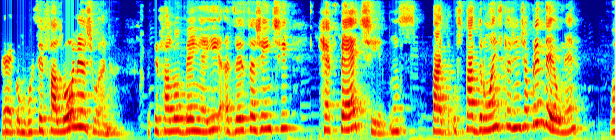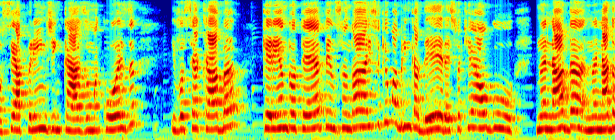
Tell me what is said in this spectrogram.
É, como você falou, né, Joana? Você falou bem aí, às vezes a gente repete uns, os padrões que a gente aprendeu, né? Você aprende em casa uma coisa e você acaba querendo até pensando, ah, isso aqui é uma brincadeira, isso aqui é algo, não é nada, não é nada,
